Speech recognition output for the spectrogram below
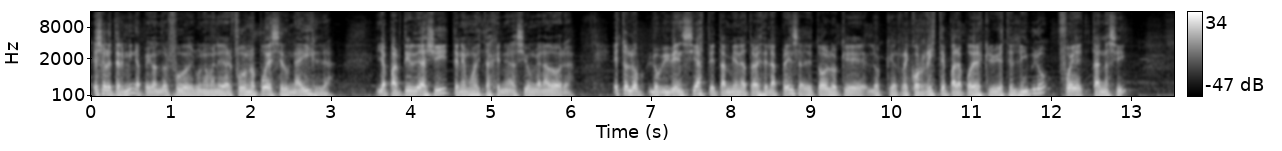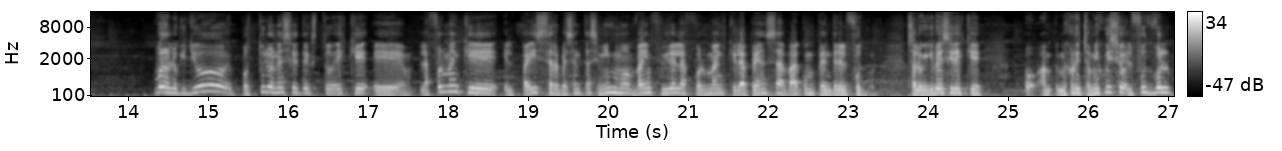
eso le termina pegando al fútbol de alguna manera. El fútbol no puede ser una isla. Y a partir de allí tenemos esta generación ganadora. ¿Esto lo, lo vivenciaste también a través de la prensa, de todo lo que, lo que recorriste para poder escribir este libro? ¿Fue tan así? Bueno, lo que yo postulo en ese texto es que eh, la forma en que el país se representa a sí mismo va a influir en la forma en que la prensa va a comprender el fútbol. O sea, lo que quiero decir es que, o, a- mejor dicho, a mi juicio, el fútbol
